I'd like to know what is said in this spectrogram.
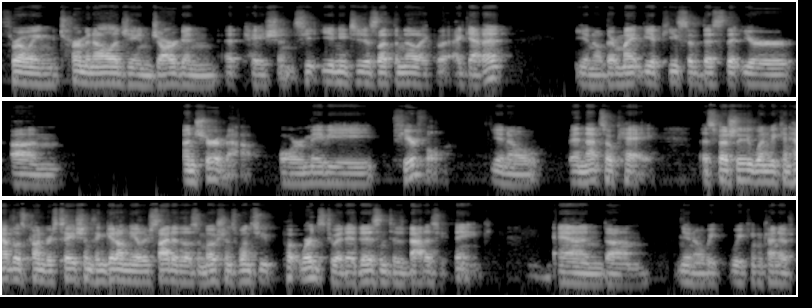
throwing terminology and jargon at patients. You, you, need to just let them know, like, I get it. You know, there might be a piece of this that you're um, unsure about or maybe fearful, you know, and that's okay. Especially when we can have those conversations and get on the other side of those emotions. Once you put words to it, it isn't as bad as you think. And, um, you know, we, we can kind of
